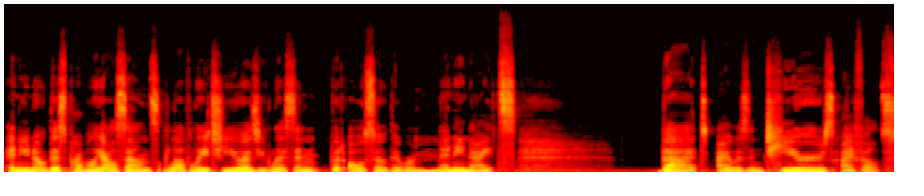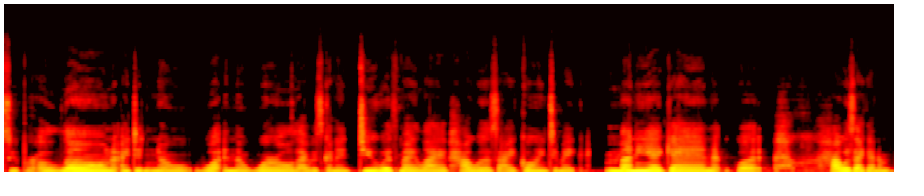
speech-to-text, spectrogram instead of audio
and you know this probably all sounds lovely to you as you listen but also there were many nights that I was in tears. I felt super alone. I didn't know what in the world I was going to do with my life. How was I going to make money again? What how was I going to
